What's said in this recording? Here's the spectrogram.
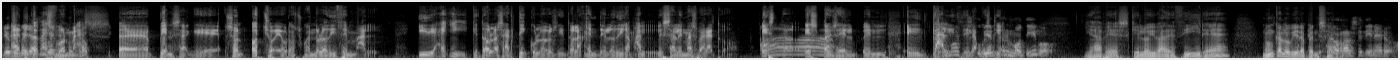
Yo creo de todas formas, eh, piensa que son 8 euros cuando lo dicen mal. Y de allí que todos los artículos y toda la gente lo diga mal, le sale más barato. Esto, ah. esto es el, el, el cáliz de la cuestión. el motivo. Ya ves, ¿quién lo iba a decir, eh? Nunca lo hubiera pensado. ahorrarse dinero.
